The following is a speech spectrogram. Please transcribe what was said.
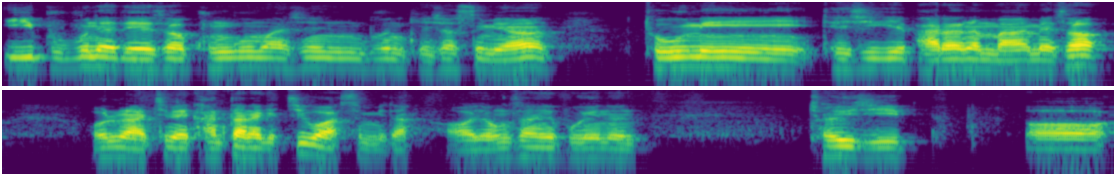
이 부분에 대해서 궁금하신 분 계셨으면 도움이 되시길 바라는 마음에서 오늘 아침에 간단하게 찍어 왔습니다. 어, 영상에 보이는 저희 집 어,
